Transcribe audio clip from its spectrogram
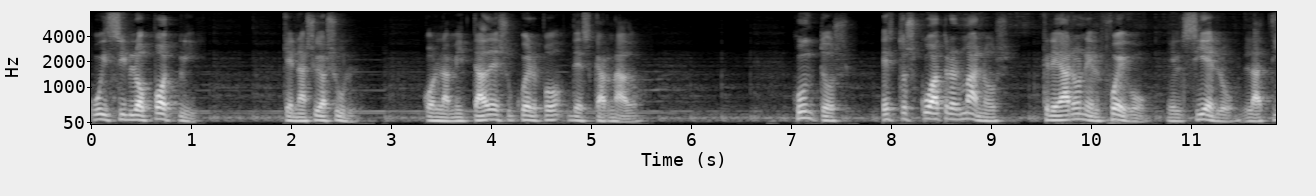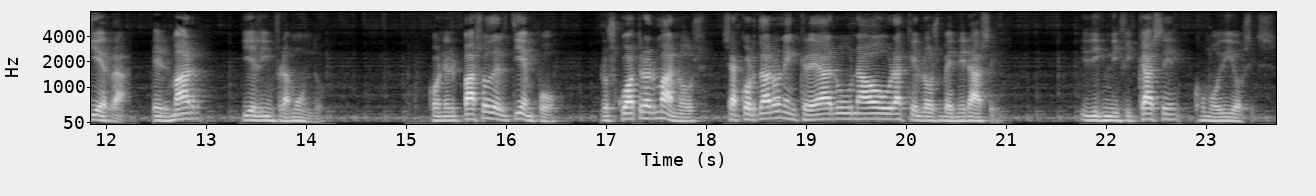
Huitzilopochtli, que nació azul, con la mitad de su cuerpo descarnado. Juntos, estos cuatro hermanos crearon el fuego, el cielo, la tierra, el mar y el inframundo. Con el paso del tiempo, los cuatro hermanos se acordaron en crear una obra que los venerase y dignificase como dioses.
